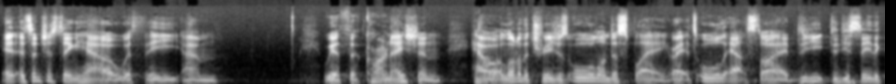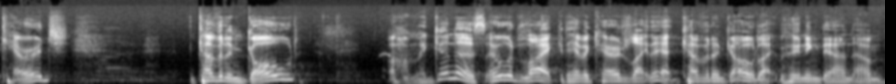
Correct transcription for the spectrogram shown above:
it, it's interesting how with the um, with the coronation, how a lot of the treasures all on display, right? It's all outside. Did you, did you see the carriage covered in gold? Oh my goodness, who would like to have a carriage like that, covered in gold, like hooning down um,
